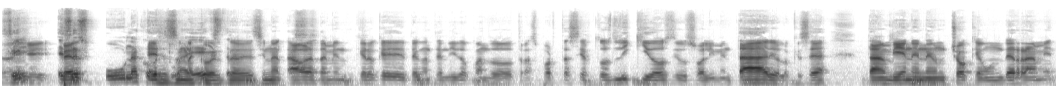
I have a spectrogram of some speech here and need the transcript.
Sí, esa es una cobertura Esa es una extra. cobertura adicional. Ahora también creo que tengo entendido cuando transportas ciertos líquidos de uso alimentario, lo que sea, también en un choque, un derrame,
